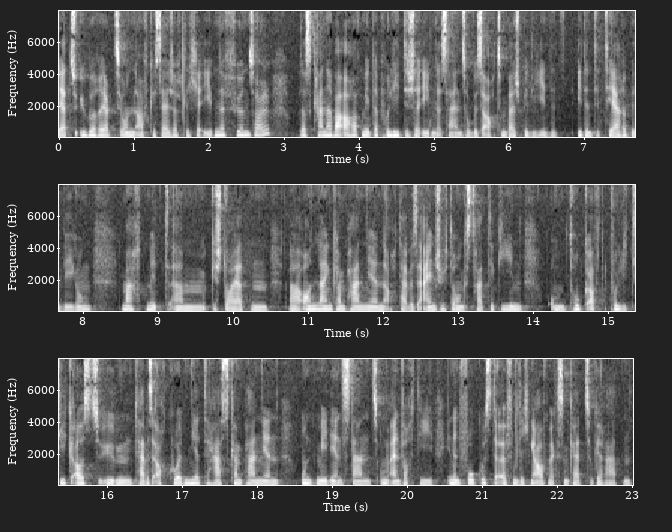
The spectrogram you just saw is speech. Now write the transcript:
der zu Überreaktionen auf gesellschaftlicher Ebene führen soll. Das kann aber auch auf metapolitischer Ebene sein, so wie es auch zum Beispiel die identitäre Bewegung macht mit ähm, gesteuerten äh, Online-Kampagnen, auch teilweise Einschüchterungsstrategien, um Druck auf die Politik auszuüben, teilweise auch koordinierte Hasskampagnen und Medienstunts, um einfach die, in den Fokus der öffentlichen Aufmerksamkeit zu geraten.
